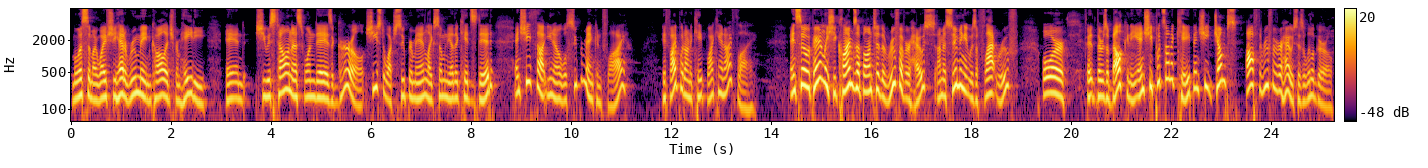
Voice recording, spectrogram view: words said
Melissa, my wife. She had a roommate in college from Haiti, and she was telling us one day as a girl, she used to watch Superman like so many other kids did. And she thought, you know, well, Superman can fly. If I put on a cape, why can't I fly? And so apparently she climbs up onto the roof of her house. I'm assuming it was a flat roof, or there's a balcony, and she puts on a cape and she jumps off the roof of her house as a little girl,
